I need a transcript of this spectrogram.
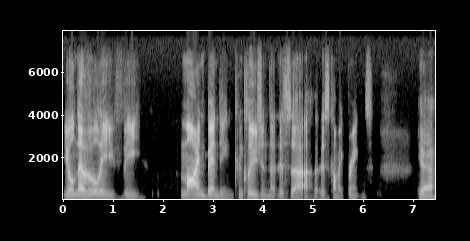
you'll never believe the mind-bending conclusion that this uh, that this comic brings. Yeah.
